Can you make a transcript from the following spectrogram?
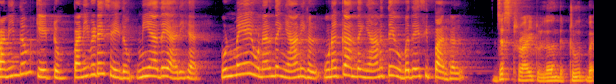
பணிந்தும் கேட்டும் பணிவிடை செய்தும் நீ அதை அறிக உண்மையை உணர்ந்த ஞானிகள் உனக்கு அந்த ஞானத்தை உபதேசிப்பார்கள் Just try to learn the truth by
